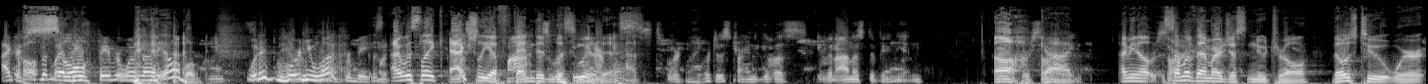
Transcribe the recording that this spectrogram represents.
I They're called it my so- least favorite one on the album. What did, more do you want from me? I was like actually Listen to Fox. offended We're listening doing to our this. best. We're, we're just trying to give us give an honest opinion. Oh God! I mean, uh, some of them are just neutral. Those two were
